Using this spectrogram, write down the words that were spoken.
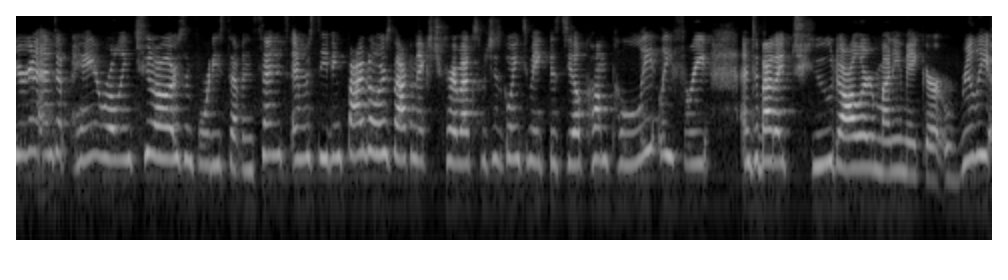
You're going to end up paying rolling $2.47 and receiving $5 back in extra care bucks, which is going to make this deal completely free free and about a $2 moneymaker. Really,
